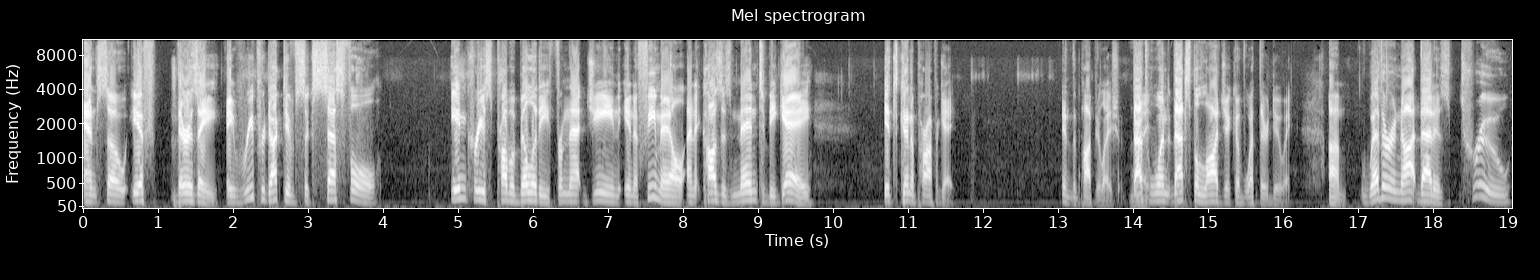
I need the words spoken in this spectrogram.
And so if there is a, a reproductive successful increased probability from that gene in a female and it causes men to be gay, it's going to propagate in the population. That's Right. one. That's the logic of what they're doing. Um, whether or not that is true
